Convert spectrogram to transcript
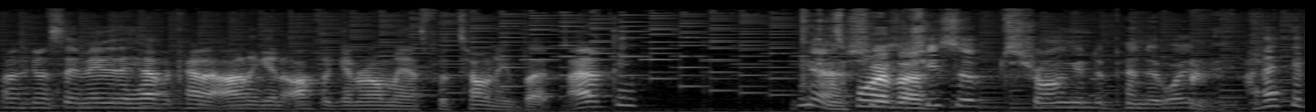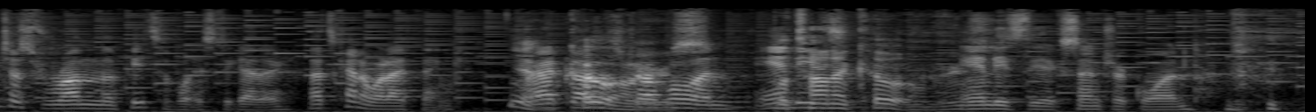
I was gonna say maybe they have a kind of on again off again romance with Tony, but I think Yeah, It's more of a- she's a strong, independent white mage. I think they just run the pizza place together. That's kind of what I think. Yeah, causes co-owners. trouble, and Andy's, Platonic co-owners. Andy's the eccentric one.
